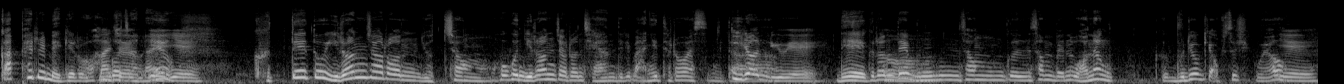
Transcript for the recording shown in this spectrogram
카페를 매개로 한 맞아요. 거잖아요. 예, 예. 그때도 이런저런 요청 혹은 이런저런 제안들이 많이 들어왔습니다. 이런 류의. 네, 그런데 어. 문성근 선배는 워낙 그 무력이 없으시고요. 예.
